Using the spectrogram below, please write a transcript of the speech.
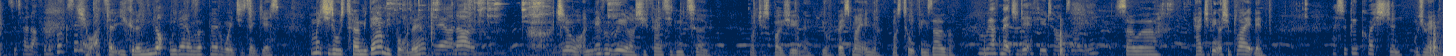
it's a turn up for the books, isn't Sure, it? I tell you, you could have knocked me down with a feather when she said yes. I mean, she's always turned me down before now. Yeah, I know. Do you know what? I never realised she fancied me too. Well, I suppose you know. You're her best mate, ain't you? Must talk things over. Well, we have mentioned it a few times lately. So, uh, how do you think I should play it then? That's a good question. What do you reckon?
